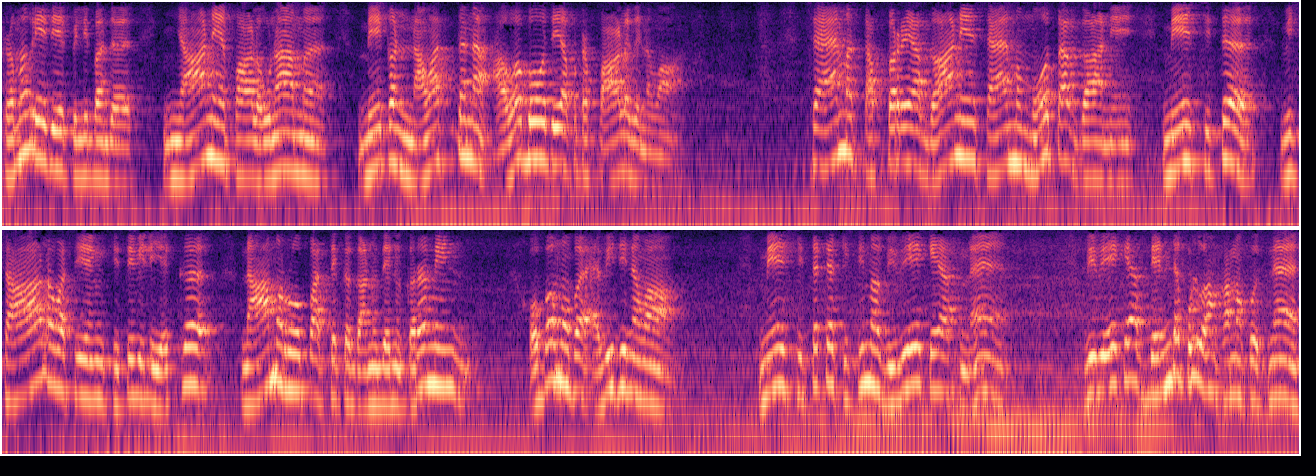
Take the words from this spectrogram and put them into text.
ක්‍රමවේදය පිළිබඳ ඥානය පාළ වුණාම මේක නවත්තන අවබෝධය අපට පාළ වෙනවා. සෑම තප්පරයක් ගානේ සෑම මොහොතක් ගානේ මේ සිත විශාල වශයෙන් සිතවිලි එක නාම රූපات එක්ක ගනුදෙනු කරමින් ඔබම ඔබ ඇවිදිනවා. මේ සිතට කිසිම විවේකයක් නැහැ. විවේකයක් දෙන්න පුළුවන් කමකුත් නැහැ.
